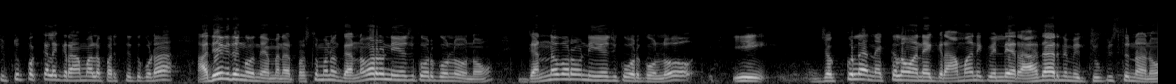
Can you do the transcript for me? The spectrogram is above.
చుట్టుపక్కల గ్రామాల పరిస్థితి కూడా అదే విధంగా ఉంది ఎంఎన్ఆర్. ప్రస్తుతం మనం గన్నవరం నియోజకవర్గంలో ఉన్నాం. గన్నవరం నియోజకవర్గంలో ఈ జక్కుల నెక్కలం అనే గ్రామానికి వెళ్ళే రహదారిని మీకు చూపిస్తున్నాను.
